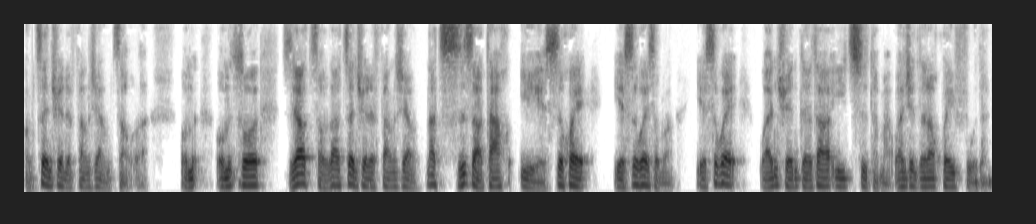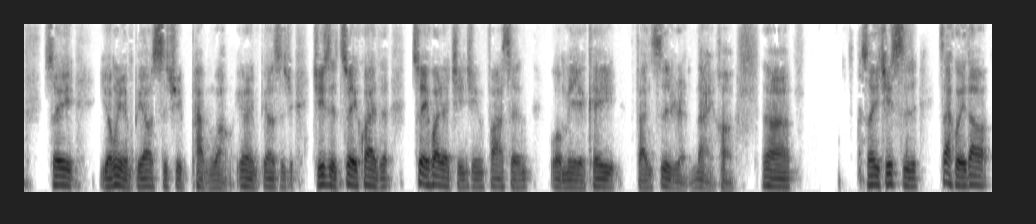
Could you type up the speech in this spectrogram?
往正确的方向走了。我们我们说，只要走到正确的方向，那迟早它也是会。也是会什么？也是会完全得到医治的嘛，完全得到恢复的。所以永远不要失去盼望，永远不要失去。即使最坏的、最坏的情形发生，我们也可以凡事忍耐哈。那所以其实再回到，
